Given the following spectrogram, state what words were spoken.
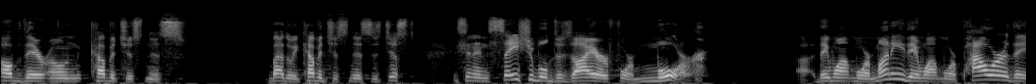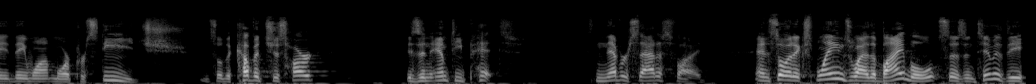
of their own covetousness. By the way, covetousness is just, it's an insatiable desire for more. Uh, they want more money, they want more power, they, they want more prestige. And so the covetous heart is an empty pit. It's never satisfied. And so it explains why the Bible says in Timothy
